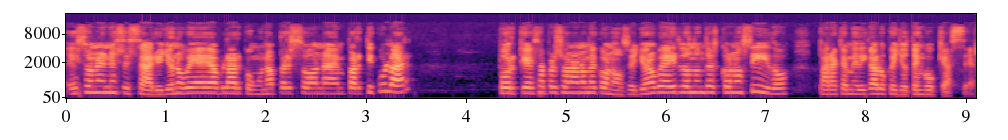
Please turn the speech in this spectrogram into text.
eso no es necesario, yo no voy a hablar con una persona en particular porque esa persona no me conoce, yo no voy a ir donde un desconocido para que me diga lo que yo tengo que hacer.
